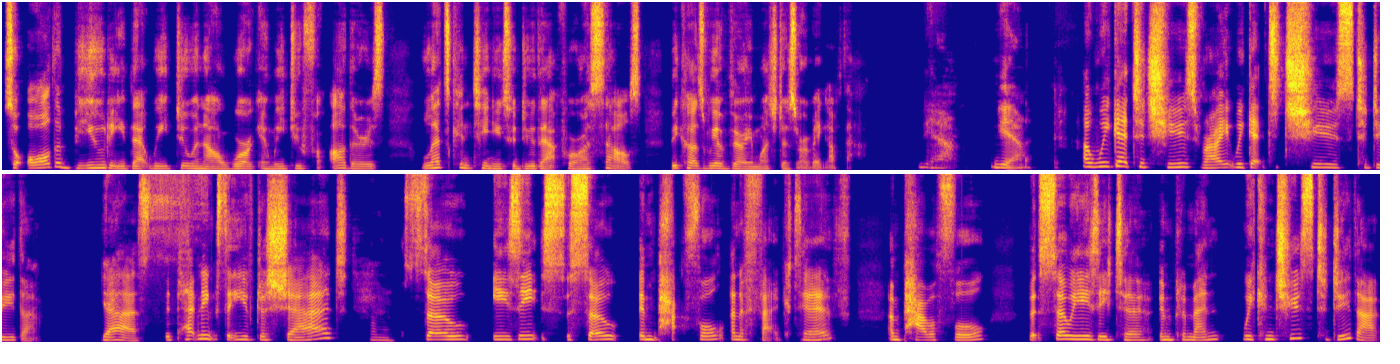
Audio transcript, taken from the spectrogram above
So, all the beauty that we do in our work and we do for others, let's continue to do that for ourselves because we are very much deserving of that. Yeah. Yeah. And we get to choose, right? We get to choose to do that. Yes. The techniques that you've just shared, mm. so easy, so impactful and effective and powerful, but so easy to implement. We can choose to do that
